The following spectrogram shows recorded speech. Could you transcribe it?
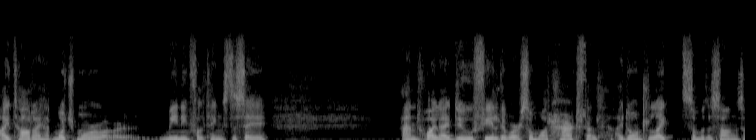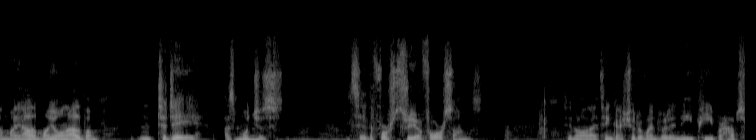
I thought I had much more meaningful things to say. And while I do feel they were somewhat heartfelt, I don't like some of the songs on my al- my own album today as much mm. as say the first three or four songs. You know, and I think I should have went with an EP perhaps,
